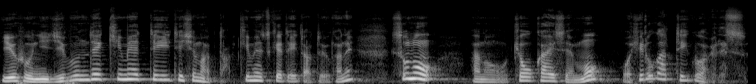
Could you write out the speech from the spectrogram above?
いうふうに自分で決めていてしまった決めつけていたというかねそのあの境界線も広がっていくわけです。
